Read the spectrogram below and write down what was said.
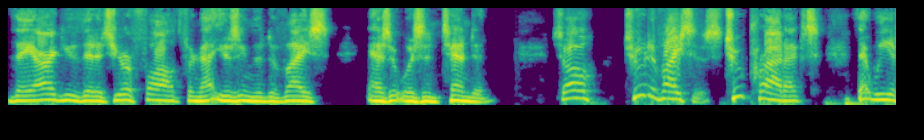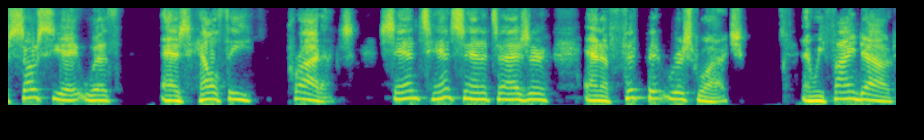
they argue that it's your fault for not using the device as it was intended. So, two devices, two products that we associate with as healthy products hand sanitizer and a Fitbit wristwatch. And we find out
